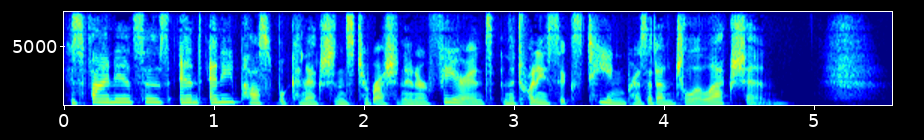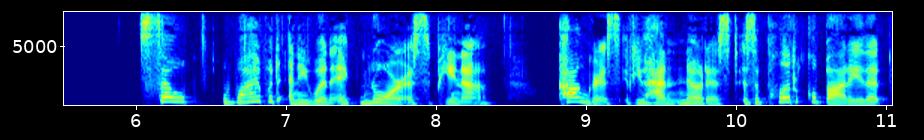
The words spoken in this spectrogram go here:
his finances, and any possible connections to Russian interference in the 2016 presidential election. So, why would anyone ignore a subpoena? Congress, if you hadn't noticed, is a political body that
